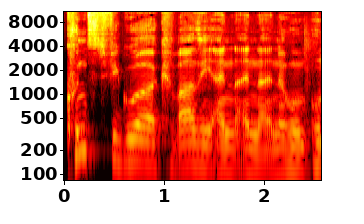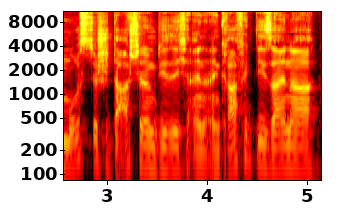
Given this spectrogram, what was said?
Kunstfigur, quasi ein, ein, eine hum- humoristische Darstellung, die sich ein, ein Grafikdesigner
